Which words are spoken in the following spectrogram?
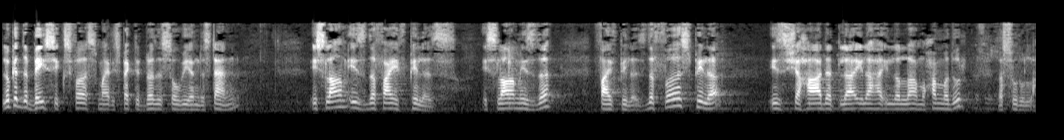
Look at the basics first, my respected brothers, so we understand. Islam is the five pillars. Islam is the five pillars. The first pillar is shahadat la ilaha illallah muhammadur rasulullah.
